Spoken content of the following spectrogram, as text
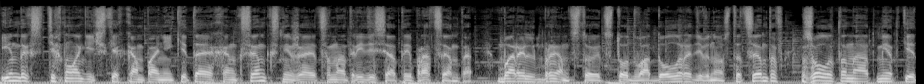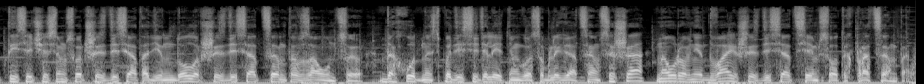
Индекс технологических компаний Китая Хэнк Сэнк снижается на 0,3%. Баррель Бренд стоит 102 доллара 90 центов, золото на отметке 1760 61 доллар 60 центов за унцию. Доходность по десятилетним гособлигациям США на уровне 2,67%.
